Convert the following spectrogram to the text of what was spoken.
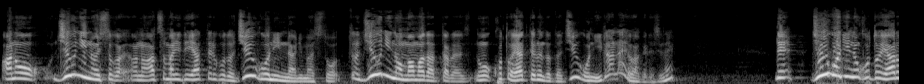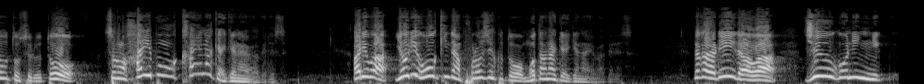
あの、10人の人が、あの、集まりでやってること15人になりますと、10人のままだったら、のことをやってるんだったら15人いらないわけですね。で、15人のことをやろうとすると、その配分を変えなきゃいけないわけです。あるいは、より大きなプロジェクトを持たなきゃいけないわけです。だからリーダーは、15人に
